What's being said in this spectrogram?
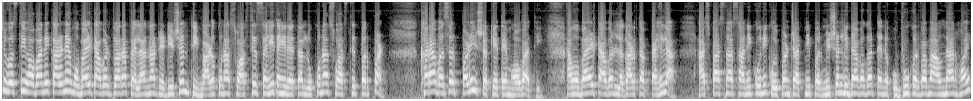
ગીચ વસ્તી હોવાને કારણે મોબાઈલ ટાવર દ્વારા ફેલાનાર રેડિયેશનથી બાળકોના સ્વાસ્થ્ય સહિત અહીં રહેતા લોકોના સ્વાસ્થ્ય પર પણ ખરાબ અસર પડી શકે તેમ હોવાથી આ મોબાઈલ ટાવર લગાડતા પહેલા આસપાસના સ્થાનિકોની કોઈપણ જાતની પરમિશન લીધા વગર તેને ઊભું કરવામાં આવનાર હોય.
